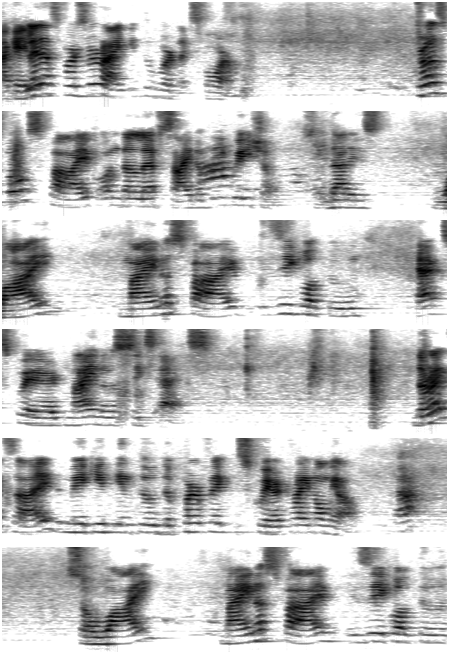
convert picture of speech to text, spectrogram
Okay, let us first write into vertex form. Transpose 5 on the left side of the equation. So that is y minus 5 is equal to x squared minus 6x. The right side, make it into the perfect square trinomial. So y minus 5 is equal to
